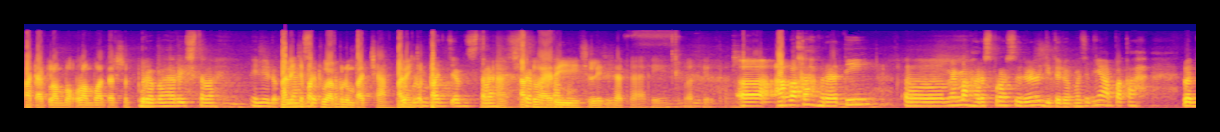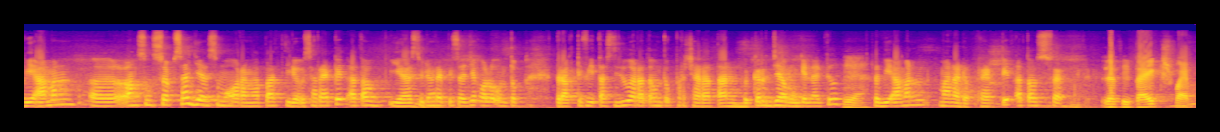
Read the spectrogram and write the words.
pada kelompok-kelompok tersebut. berapa hari setelah ini dok Paling cepat swab? 24 jam, paling 24 cepat. jam setelah Nah, satu hari, selisih satu hari seperti itu. Eh, apakah berarti eh, memang harus prosedur gitu dok? Maksudnya apakah lebih aman eh, langsung swab saja semua orang apa tidak usah rapid atau ya sudah rapid saja kalau untuk beraktivitas di luar atau untuk persyaratan bekerja mungkin itu Iya. lebih aman mana dok rapid atau swab? Lebih baik swab,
